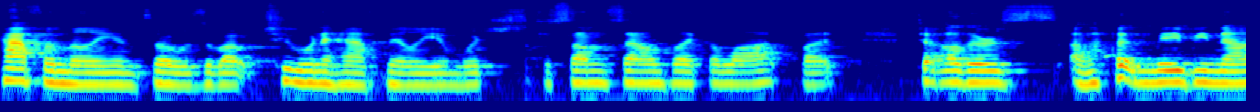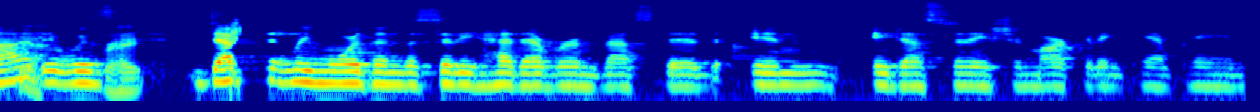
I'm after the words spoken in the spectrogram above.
half a million. So it was about two and a half million, which to some sounds like a lot, but to others, uh, maybe not. Yeah, it was right. definitely more than the city had ever invested in a destination marketing campaign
